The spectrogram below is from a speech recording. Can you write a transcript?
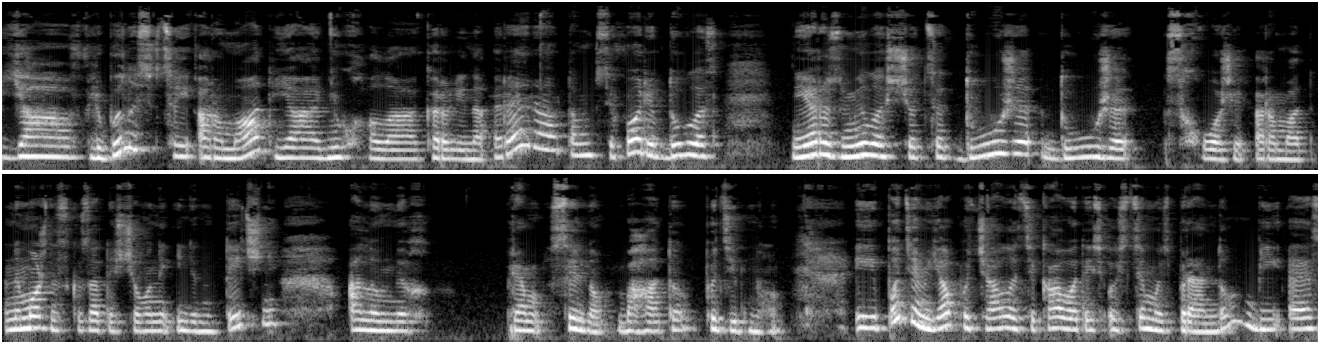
Я влюбилась в цей аромат. Я нюхала Кароліна Ерера, там в Сефорі, в Дуглас. Я розуміла, що це дуже-дуже схожий аромат. Не можна сказати, що вони ідентичні, але у них прям сильно багато подібного. І потім я почала цікавитись ось цим ось брендом BS.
